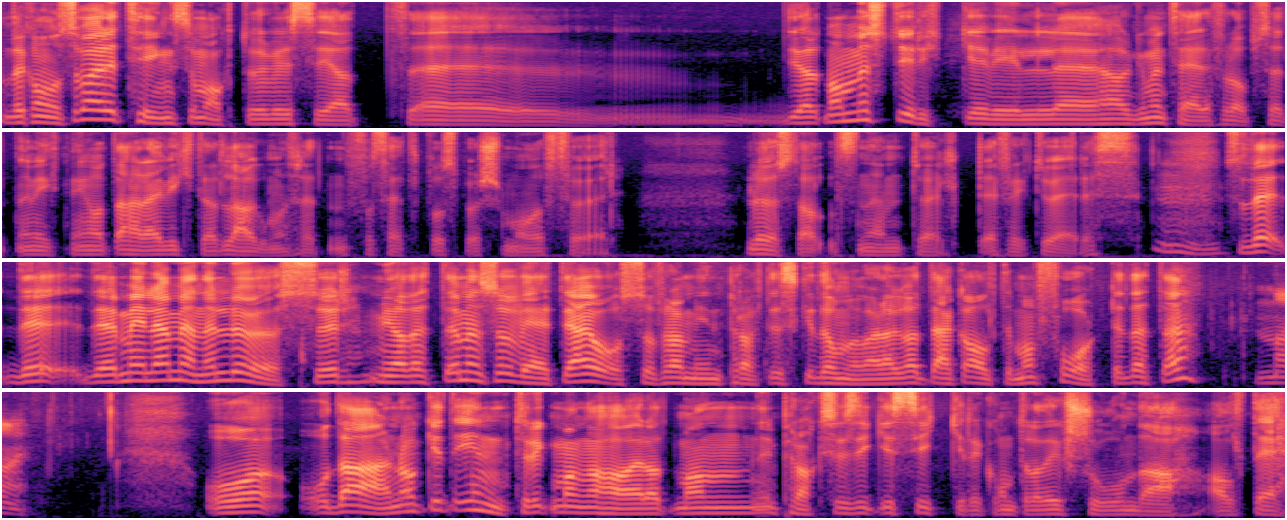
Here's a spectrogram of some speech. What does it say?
Og det kan også være ting som aktor vil si at eh, gjør at man med styrke vil eh, argumentere for oppsettende virkning, og at det her er viktig at lagmannsretten får sett på spørsmålet før løslatelsen eventuelt effektueres. Så det, det, det jeg mener løser mye av dette. Men så vet jeg jo også fra min praktiske dommerhverdag at det er ikke alltid man får til dette. Nei. Og, og det er nok et inntrykk mange har at man i praksis ikke sikrer kontradiksjon da, alltid.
